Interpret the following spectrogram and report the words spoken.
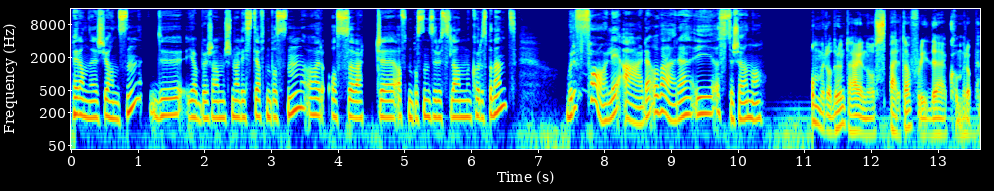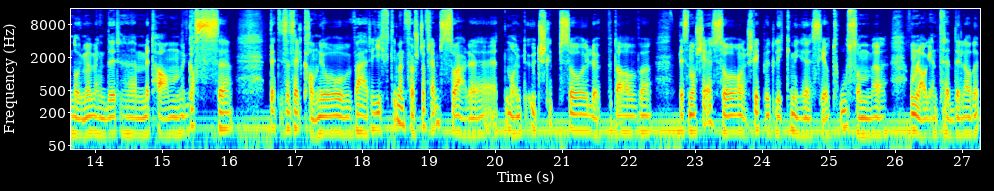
Per Anders Johansen, du jobber som journalist i Aftenposten, og har også vært eh, Aftenpostens Russland-korrespondent. Hvor farlig er det å være i Østersjøen nå? Området rundt er jo nå sperret av fordi det kommer opp enorme mengder eh, metangass. Dette i seg selv kan jo være giftig, men først og fremst så er det et enormt utslipp. Så i løpet av eh, det som nå skjer, så slipper det ut like mye CO2 som om lag en tredjedel av det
